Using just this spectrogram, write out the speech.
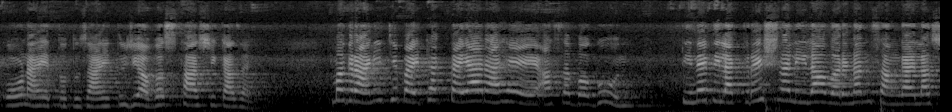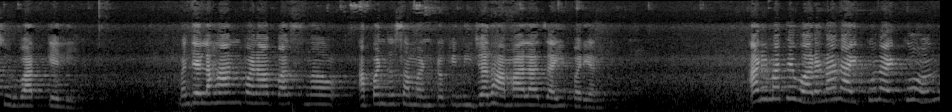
कोण आहे तो तुझा आणि तुझी अवस्था अशी का झाली? मग राणीची बैठक तयार आहे असं बघून तिने तिला कृष्ण लीला वर्णन सांगायला सुरुवात केली. म्हणजे लहानपणापासनं आपण जसं म्हणतो की निजधामाला जाईपर्यंत. आणि मग ते वर्णन ऐकून ऐकून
